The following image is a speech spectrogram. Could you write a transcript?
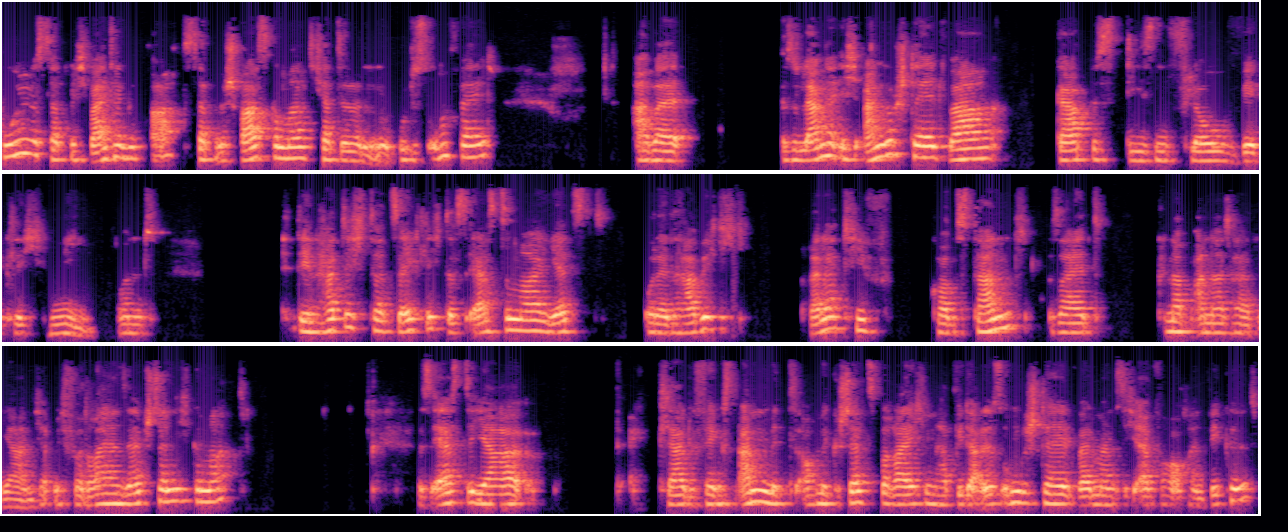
cool, das hat mich weitergebracht, es hat mir Spaß gemacht, ich hatte ein gutes Umfeld. Aber solange ich angestellt war, gab es diesen Flow wirklich nie. Und den hatte ich tatsächlich das erste Mal jetzt, oder den habe ich relativ konstant seit knapp anderthalb Jahren. Ich habe mich vor drei Jahren selbstständig gemacht. Das erste Jahr, klar, du fängst an mit auch mit Geschäftsbereichen, habe wieder alles umgestellt, weil man sich einfach auch entwickelt.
